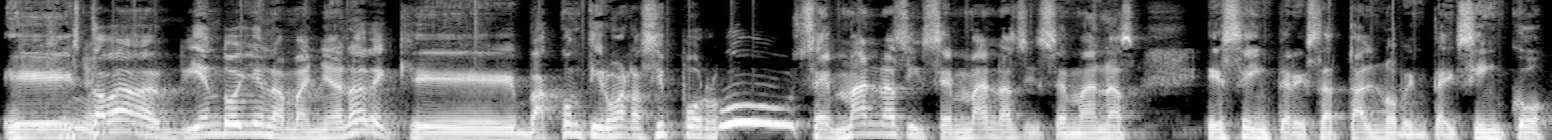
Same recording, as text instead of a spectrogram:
Eh, estaba viendo hoy en la mañana de que va a continuar así por uh, semanas y semanas y semanas ese interestatal 95,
